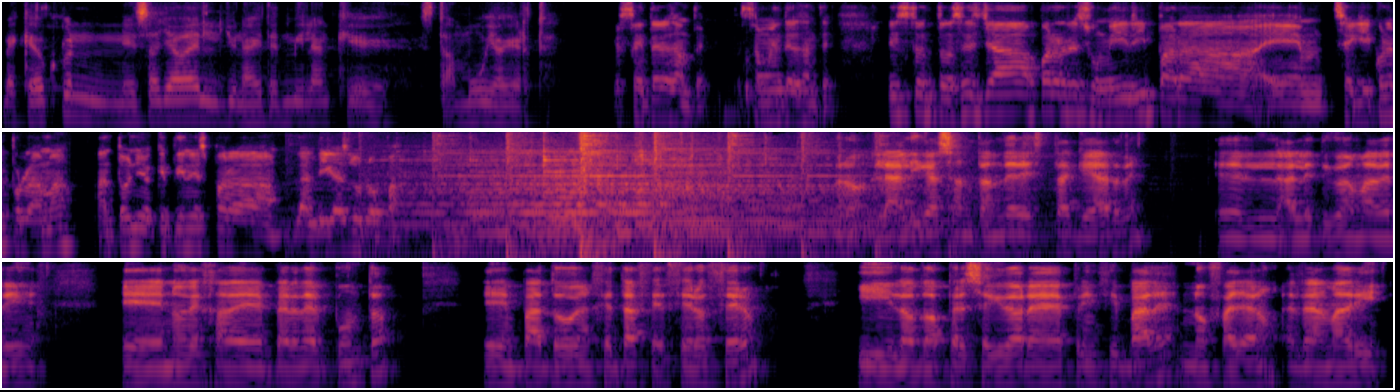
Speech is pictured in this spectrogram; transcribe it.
Me quedo con esa llave del United Milan que está muy abierta. Está interesante, está muy interesante. Listo, entonces ya para resumir y para em, seguir con el programa, Antonio, ¿qué tienes para las ligas de Europa? Bueno, la Liga Santander está que arde. El Atlético de Madrid eh, no deja de perder puntos. empató en Getafe 0-0 y los dos perseguidores principales no fallaron. El Real Madrid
